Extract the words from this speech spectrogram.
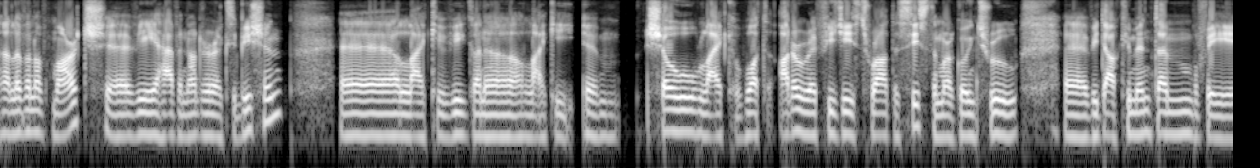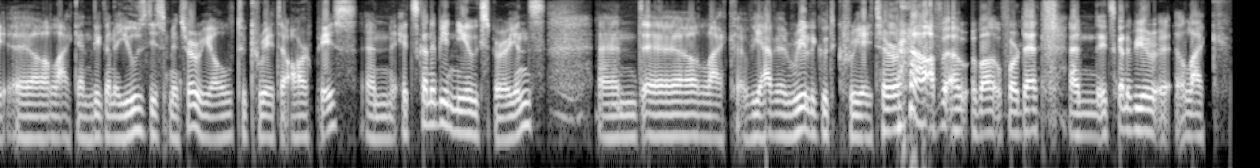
11th of March, uh, we have another exhibition. Uh, like we're gonna like um, show like what other refugees throughout the system are going through. Uh, we document them. We uh, like, and we're gonna use this material to create an art piece, and it's gonna be a new experience. And uh, like, we have a really good creator about for that, and it's gonna be uh, like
